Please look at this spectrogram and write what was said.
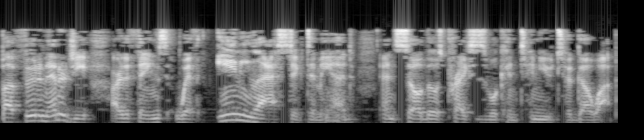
But food and energy are the things with inelastic demand, and so those prices will continue to go up.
